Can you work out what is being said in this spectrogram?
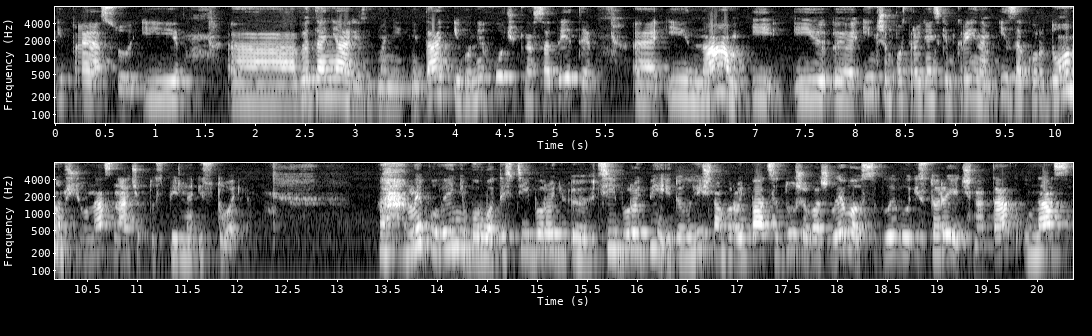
і пресу, і е, видання різноманітні. Так? І вони хочуть насадити е, і нам, і, і е, іншим пострадянським країнам, і за кордоном, що у нас, начебто, спільна історія. Ми повинні боротися в цій боротьбі в цій боротьбі. Ідеологічна боротьба це дуже важливо, особливо історична. Так у нас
